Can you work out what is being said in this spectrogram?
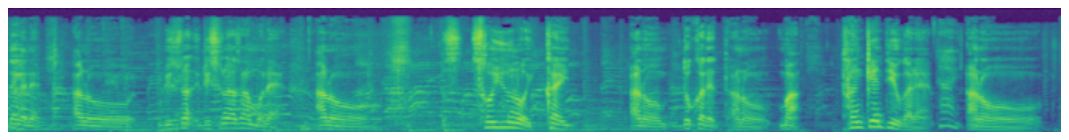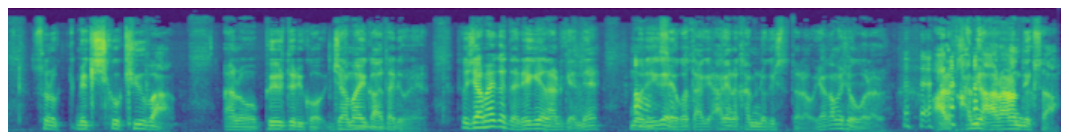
ん、だからねあのリスナーリスナーさんもねあのそそういうのを一回あのどっかであのまあ探検っていうかね、はい。あのそのメキシコキューバあのプエルトリコジャマイカあたりをね、それジャマイカってレゲエになるけんね。もうレゲエよ。か。ったあげあげな髪の毛しとったらやかましい怒られる。あれ髪洗わんでくさ。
